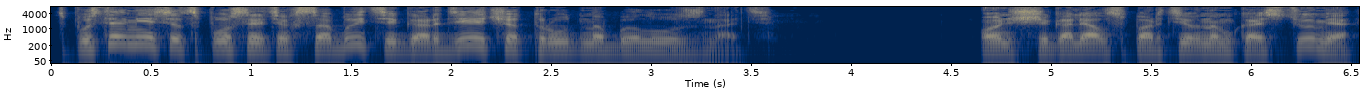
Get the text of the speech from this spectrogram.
Спустя месяц после этих событий Гордеича трудно было узнать. Он щеголял в спортивном костюме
